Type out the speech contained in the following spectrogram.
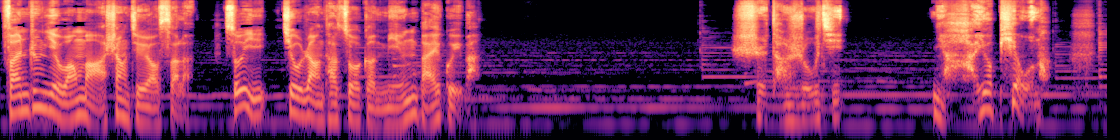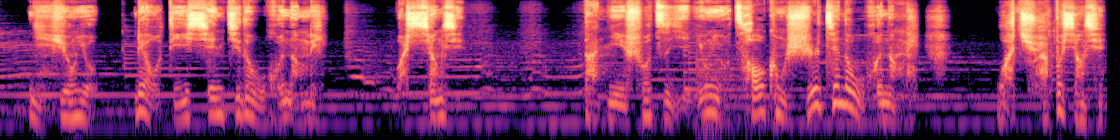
反正叶王马上就要死了，所以就让他做个明白鬼吧。事到如今，你还要骗我吗？你拥有料敌先机的武魂能力，我相信。但你说自己拥有操控时间的武魂能力，我绝不相信。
